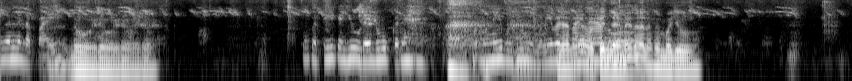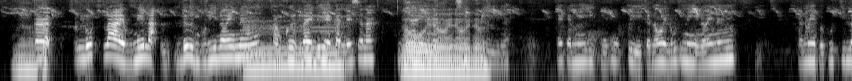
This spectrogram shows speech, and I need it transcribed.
เฮือนนั่นแหละไป โดยโดยโดยโดยปกติก็อยู่ได้ลูกก็ได้วันนี้บ่อยู่วันนี้บ่เนี่ยไปนะนะเป็นอย่างนั้นนะเพิ่นบ่อยู่นะก็ ลุดไล่บุนี้ละลื่นบุนี้น้อยนึงอืมคำเกิดไล่เลี่ยกันได้ซะนะโดยใหญ่นะโดย สิบโดยปีนะไอ้ก็มีอีกผู้หกปีก็น้อยลุดนี่น้อยนึงคันแม่ไปพุทธกิโล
